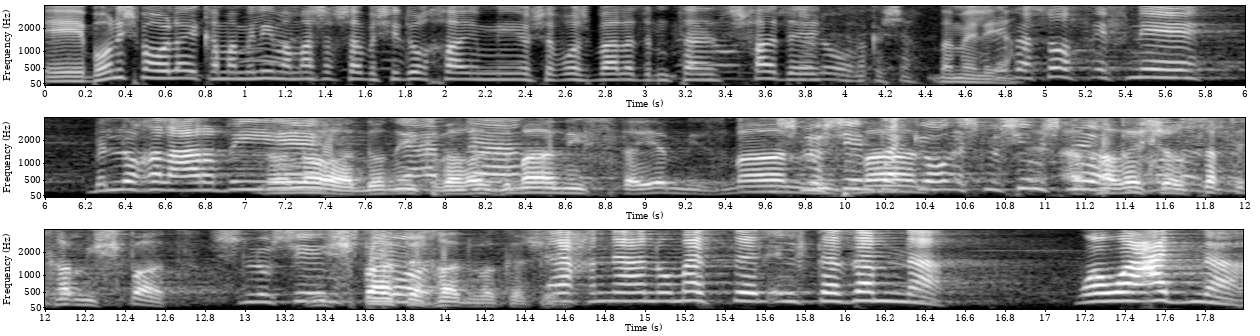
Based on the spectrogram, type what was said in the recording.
אה, בואו נשמע אולי כמה מילים ממש עכשיו בשידור חי מיושב ראש בל"ד אנטאנס שחאדה במליאה. אני בסוף אפנה בלוגה הערבית. לא, לא, אדוני, כבר הזמן הסתיים מזמן, 30 דקות, 30 שניות. אחרי שהוספתי לך משפט. 30 שניות. משפט אחד, בבקשה. אנחנו נמסל, אלתזמנה, ووعدنا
